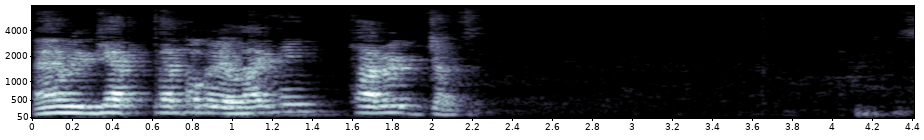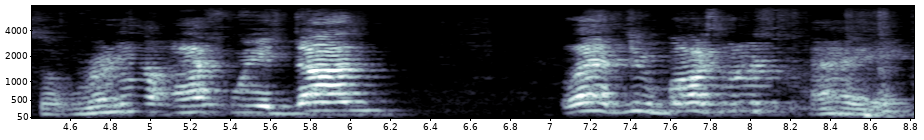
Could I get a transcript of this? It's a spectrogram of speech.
And we've got Tampa Bay Lightning, Tyler Johnson. So we're now halfway done. Let's do box. Hey.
